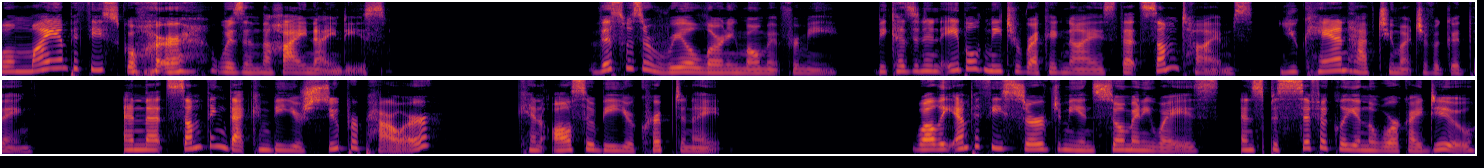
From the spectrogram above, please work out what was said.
Well, my empathy score was in the high 90s. This was a real learning moment for me because it enabled me to recognize that sometimes you can have too much of a good thing, and that something that can be your superpower can also be your kryptonite. While the empathy served me in so many ways, and specifically in the work I do,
